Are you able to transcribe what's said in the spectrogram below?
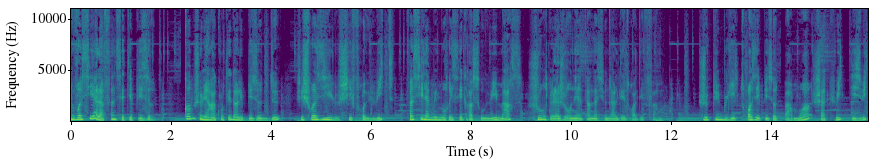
Nous voici à la fin de cet épisode. Comme je l'ai raconté dans l'épisode 2, j'ai choisi le chiffre 8, facile à mémoriser grâce au 8 mars, jour de la Journée internationale des droits des femmes. Je publie trois épisodes par mois, chaque 8, 18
